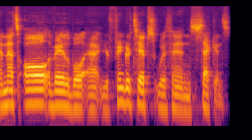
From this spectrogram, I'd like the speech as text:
and that's all available at your fingertips within seconds.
